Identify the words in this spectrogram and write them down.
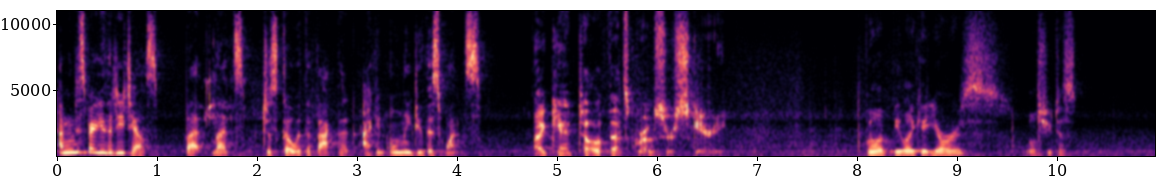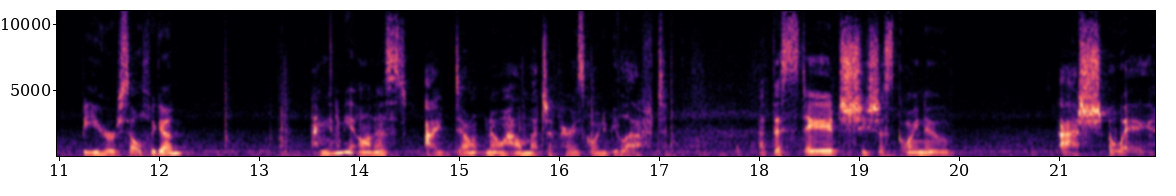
I'm going to spare you the details, but let's just go with the fact that I can only do this once. I can't tell if that's gross or scary. Will it be like at yours? Will she just be herself again? I'm to be honest, I don't know how much of her is going to be left. At this stage, she's just going to ash away.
